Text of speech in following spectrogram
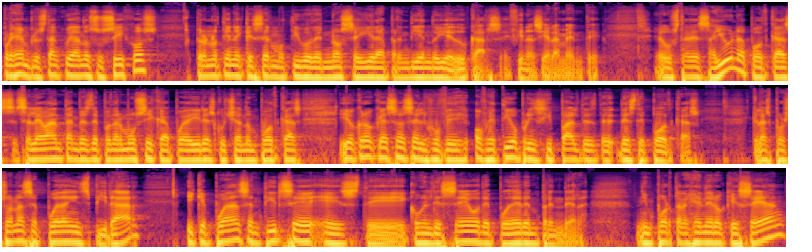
por ejemplo, están cuidando a sus hijos, pero no tiene que ser motivo de no seguir aprendiendo y educarse financieramente. Eh, usted desayuna podcast, se levanta en vez de poner música, puede ir escuchando un podcast. Y yo creo que eso es el objetivo principal de este podcast, que las personas se puedan inspirar y que puedan sentirse este, con el deseo de poder emprender. No importa el género que sean,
